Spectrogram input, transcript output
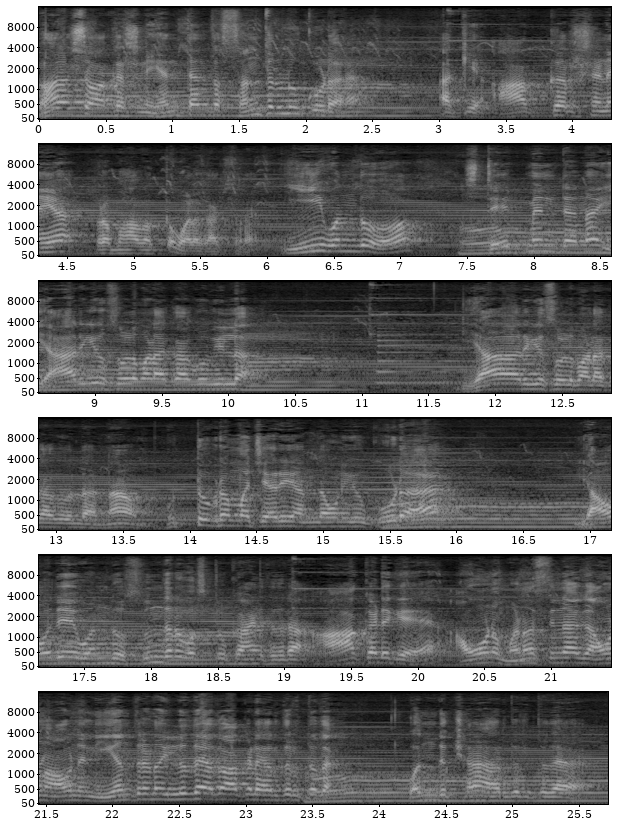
ಬಹಳಷ್ಟು ಆಕರ್ಷಣೆ ಎಂತೆಂಥ ಸಂತರೂ ಕೂಡ ಆಕೆ ಆಕರ್ಷಣೆಯ ಪ್ರಭಾವಕ್ಕೆ ಒಳಗಾಗ್ತಾರೆ ಈ ಒಂದು ಸ್ಟೇಟ್ಮೆಂಟನ್ನು ಯಾರಿಗೂ ಸುಳ್ಳು ಮಾಡೋಕ್ಕಾಗೋದಿಲ್ಲ. ಯಾರಿಗೂ ಸುಳ್ಳು ಮಾಡೋಕ್ಕಾಗೋದಿಲ್ಲ ನಾವು ಹುಟ್ಟು ಬ್ರಹ್ಮಚಾರಿ ಅಂದವನಿಗೂ ಕೂಡ ಯಾವುದೇ ಒಂದು ಸುಂದರ ವಸ್ತು ಕಾಣ್ತಿದ್ರೆ ಆ ಕಡೆಗೆ ಅವನ ಮನಸ್ಸಿನಾಗ ಅವನು ಅವನ ನಿಯಂತ್ರಣ ಇಲ್ಲದೆ ಅದು ಆ ಕಡೆ ಹರಿದಿರ್ತದೆ. ಒಂದು ಕ್ಷಣ ಹರಿದಿರ್ತದೆ.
